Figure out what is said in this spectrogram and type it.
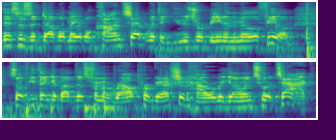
this is a double Mabel concept with a user being in the middle of the field. So if you think about this from a route progression, how are we going to attack?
